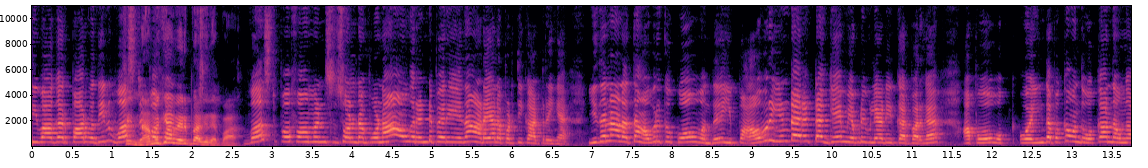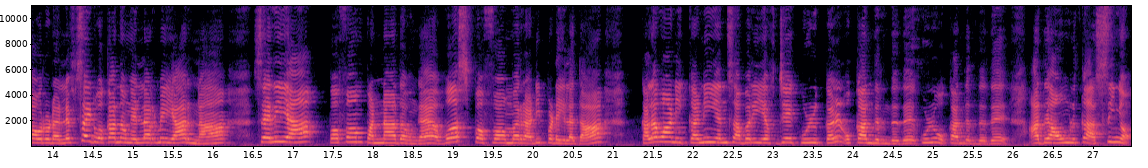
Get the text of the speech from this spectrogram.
திவாகர் பார்வதின்னு worst நமக்கே வெறுப்பாகுதேப்பா. worst பெர்ஃபார்மன்ஸ் சொல்ல போனா அவங்க ரெண்டு பேரையே தான் அடையாளப்படுத்தி காட்டுறீங்க. இதனால தான் அவருக்கு கோவம் வந்து இப்போ அவர் இன்டைரக்டா கேம் எப்படி விளையாடி இருக்கார் பாருங்க. அப்போது இந்த பக்கம் வந்து உட்காந்தவங்க அவரோட லெஃப்ட் சைடு உட்காந்தவங்க எல்லாருமே யாருன்னா சரியா பெர்ஃபார்ம் பண்ணாதவங்க வேர்ஸ்ட் பெர்ஃபார்மர் அடிப்படையில் தான் களவாணி கனி என் சபரி எஃப்ஜே குழுக்கள் உட்கார்ந்திருந்தது. குழு உட்கார்ந்திருந்தது. அது அவங்களுக்கு அசிங்கம்.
